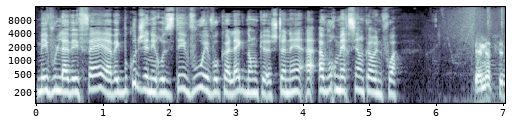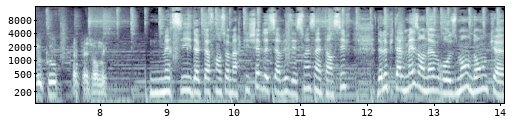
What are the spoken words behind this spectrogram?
mais vous l'avez fait avec beaucoup de générosité, vous et vos collègues. Donc, euh, je tenais à, vous remercier encore une fois. Ben, merci beaucoup. Bonne journée. Merci, docteur François Marquis, chef de service des soins intensifs de l'hôpital Maisonneuve-Rosemont. Donc, euh,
